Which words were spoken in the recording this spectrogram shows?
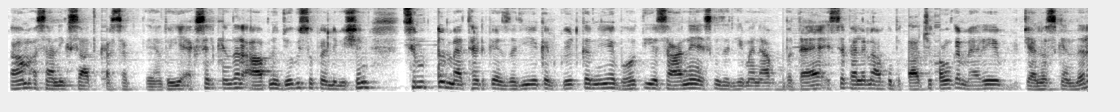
کام آسانی کے ساتھ کر سکتے ہیں۔ تو یہ ایکسل کے اندر آپ نے جو بھی سپر ایلیویشن سمپل میتھڈ کے ذریعے کیلکولیٹ کرنی ہے، بہت ہی آسان ہے۔ اس کے ذریعے میں نے آپ کو بتایا۔ اس سے پہلے میں آپ کو بتا چکا ہوں کہ میرے چینلس کے اندر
